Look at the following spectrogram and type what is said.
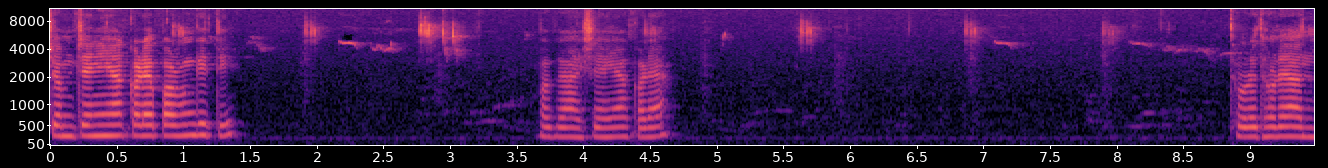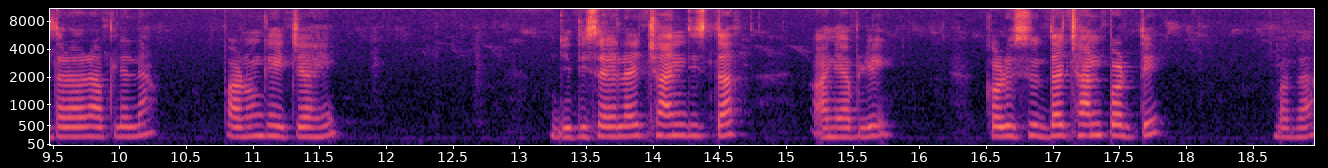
चमच्याने ह्या कड्या पाडून घेते. बघा अशा ह्या कड्या. थोड्या थोड्या अंतरावर आपल्याला पाडून घ्यायचे आहे. म्हणजे दिसायला छान दिसतात. आणि आपली कढीसुद्धा छान पडते. बघा.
